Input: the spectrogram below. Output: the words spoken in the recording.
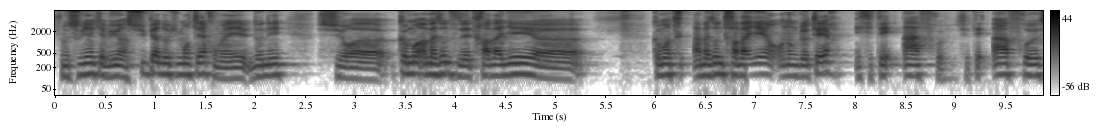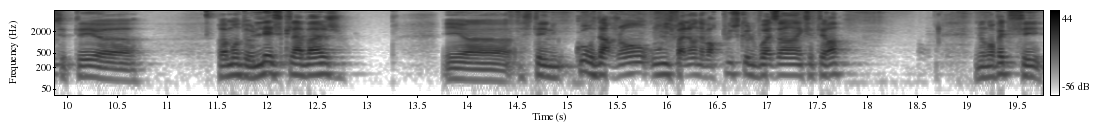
je me souviens qu'il y avait eu un super documentaire qu'on m'avait donné sur euh, comment Amazon faisait travailler, euh, comment Amazon travaillait en Angleterre, et c'était affreux. C'était affreux, c'était euh, vraiment de l'esclavage. Et c'était une course d'argent où il fallait en avoir plus que le voisin, etc. donc en fait, c'est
